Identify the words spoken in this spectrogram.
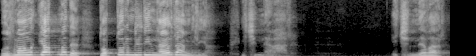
Uzmanlık yapmadı. Doktorun bildiğini nereden biliyor? İçinde var. İçinde var.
